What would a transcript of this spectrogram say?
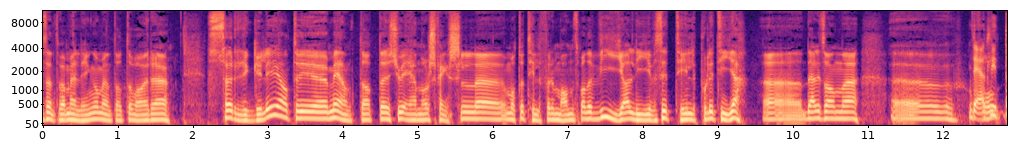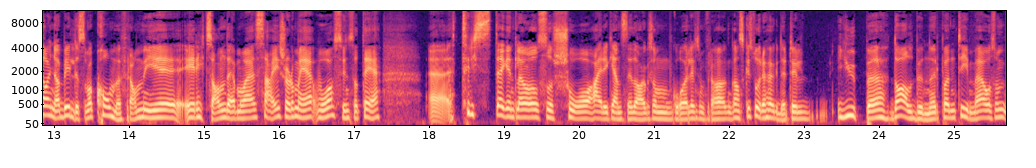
sendte meg melding og mente at det var sørgelig at vi mente at 21 års fengsel måtte til for en mann som hadde via livet sitt til politiet. Det er litt sånn uh, Det er et litt annet bilde som har kommet fram i, i rettssalen, det må jeg si. Selv om jeg òg syns at det er eh, trist egentlig å se Eirik Jensen i dag, som går liksom fra ganske store høgder til dype dalbunner på en time, og som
